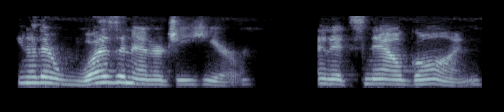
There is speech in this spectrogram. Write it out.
you know there was an energy here and it's now gone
